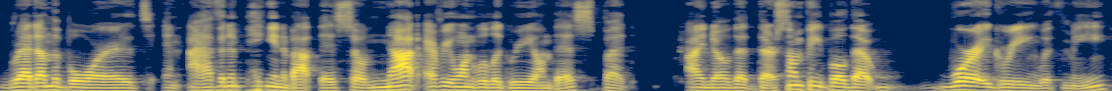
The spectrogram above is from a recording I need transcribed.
read on the boards, and I have an opinion about this. So not everyone will agree on this, but I know that there are some people that were agreeing with me.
